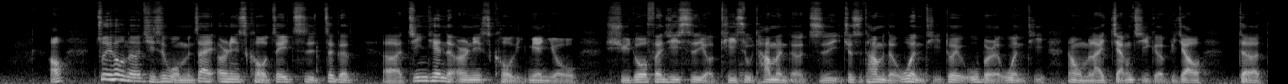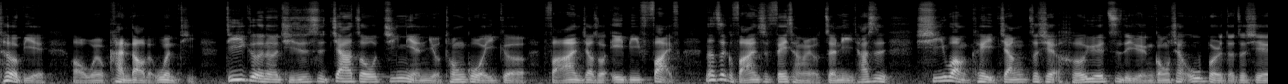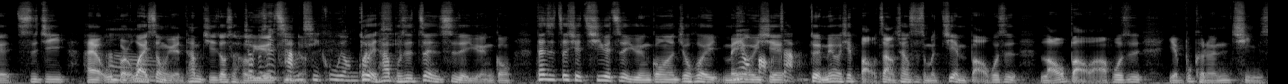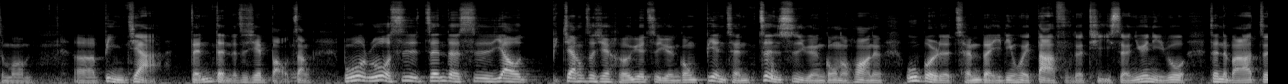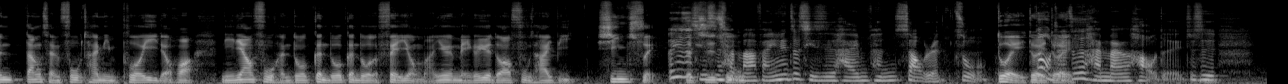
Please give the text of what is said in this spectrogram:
好，最后呢，其实我们在 Earnings Call 这一次这个呃今天的 Earnings Call 里面有许多分析师有提出他们的质疑，就是他们的问题，对 Uber 的问题。那我们来讲几个比较的特别哦，我有看到的问题。第一个呢，其实是加州今年有通过一个法案，叫做 AB Five。那这个法案是非常的有争议，它是希望可以将这些合约制的员工，像 Uber 的这些司机，还有 Uber 外送员，嗯、他们其实都是合约制的，长期雇佣，对，他不是正式的员工。但是这些契约制的员工呢，就会没有一些对，没有一些保障，像是什么健保或是劳保啊，或是也不可能请什么呃病假等等的这些保障。不过，如果是真的是要将这些合约制员工变成正式员工的话呢，Uber 的成本一定会大幅的提升。因为你如果真的把它真当成 full time employee 的话，你一定要付很多更多更多的费用嘛，因为每个月都要付他一笔薪水。而且这其实很麻烦，因为这其实还很少人做。对对对。但我觉得这是还蛮好的，就是。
